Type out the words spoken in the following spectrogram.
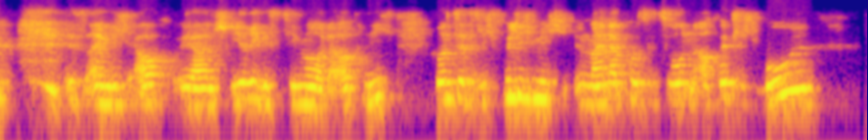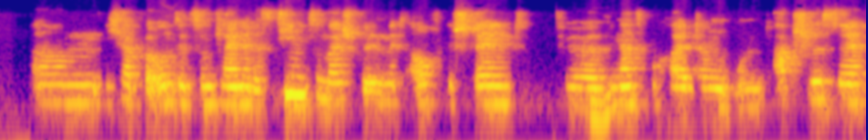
ist eigentlich auch ja, ein schwieriges Thema oder auch nicht. Grundsätzlich fühle ich mich in meiner Position auch wirklich wohl. Ähm, ich habe bei uns jetzt so ein kleineres Team zum Beispiel mit aufgestellt für mhm. Finanzbuchhaltung und Abschlüsse,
